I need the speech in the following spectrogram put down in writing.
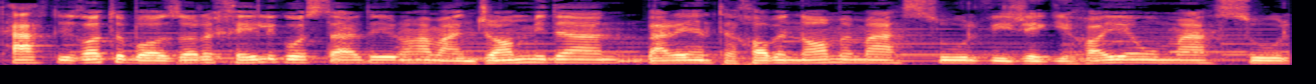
تحقیقات بازار خیلی گسترده ای رو هم انجام میدن. برای انتخاب نام محصول ویژگی های اون محصول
